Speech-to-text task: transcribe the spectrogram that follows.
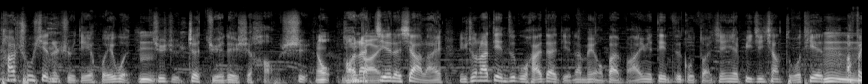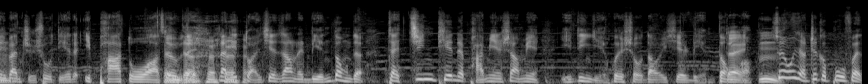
它出现了止跌回稳，嗯，其实这绝对是好事。哦，好，那接着下来，你说那电子股还在跌，那没有办法，因为电子股短线，因为毕竟像昨天，嗯，啊，费半指数跌了一趴多啊，对不对？那你短线上的联动的，在今天的盘面上面，一定也会受到一些联动哦。嗯，所以我想这个部分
